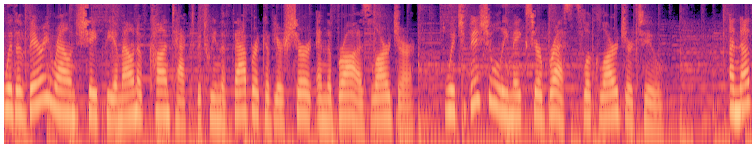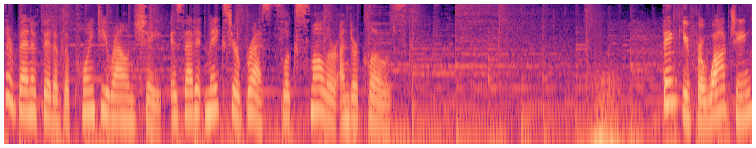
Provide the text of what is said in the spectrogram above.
With a very round shape the amount of contact between the fabric of your shirt and the bra is larger, which visually makes your breasts look larger too. Another benefit of the pointy round shape is that it makes your breasts look smaller under clothes. Thank you for watching.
